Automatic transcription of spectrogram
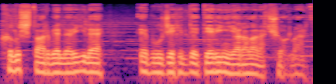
kılıç darbeleriyle Ebu Cehil'de derin yaralar açıyorlardı.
